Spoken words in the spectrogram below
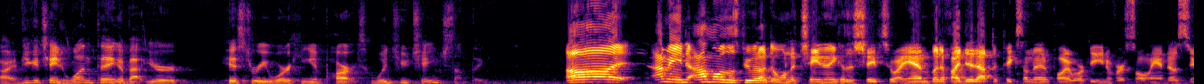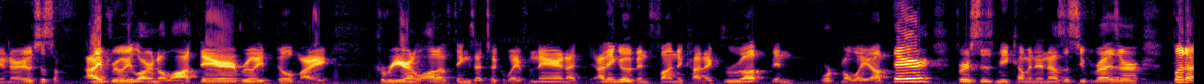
All right, if you could change one thing about your history working in parks, would you change something? Uh, I mean, I'm one of those people that don't want to change anything because it shapes who I am. But if I did have to pick something, I'd probably work at Universal Orlando sooner. It was just a, I really learned a lot there. Really built my career and a lot of things I took away from there. And I, I think it would have been fun to kind of grew up and work my way up there versus me coming in as a supervisor. But uh,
